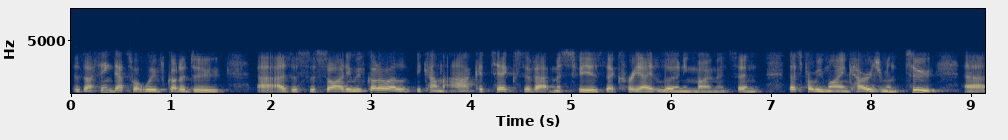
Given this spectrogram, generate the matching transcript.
Because I think that's what we've got to do uh, as a society. We've got to uh, become architects of atmospheres that create learning moments. And that's probably my encouragement to uh,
